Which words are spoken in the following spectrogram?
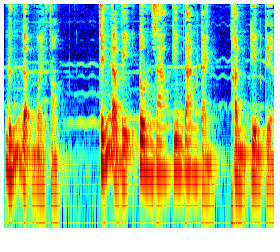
đứng đợi ngoài phòng. Chính là vị tôn gia kim đan cảnh, Thần tiên kia.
